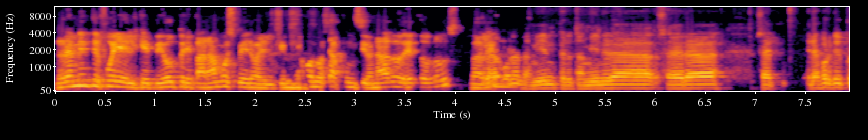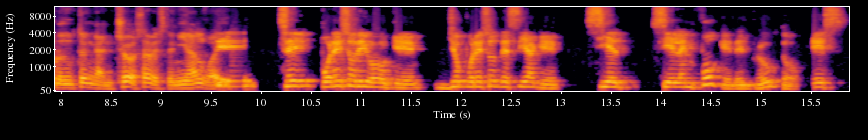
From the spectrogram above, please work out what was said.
realmente fue el que peor preparamos, pero el que mejor nos ha funcionado de todos, ¿vale? bueno, también, pero también era, o sea, era, o sea, era porque el producto enganchó, ¿sabes? Tenía algo ahí. Sí, sí, por eso digo que yo por eso decía que si el, si el enfoque del producto es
